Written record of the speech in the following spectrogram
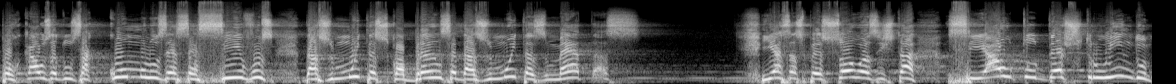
por causa dos acúmulos excessivos, das muitas cobranças, das muitas metas. E essas pessoas estão se autodestruindo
